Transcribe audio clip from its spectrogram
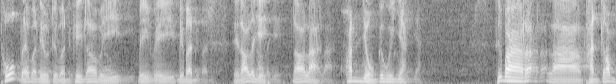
thuốc để mà điều trị bệnh khi nó bị bị bị bị bệnh. Thì đó là gì? Đó là khoanh dùng cái nguyên nhân thứ ba đó là thành công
